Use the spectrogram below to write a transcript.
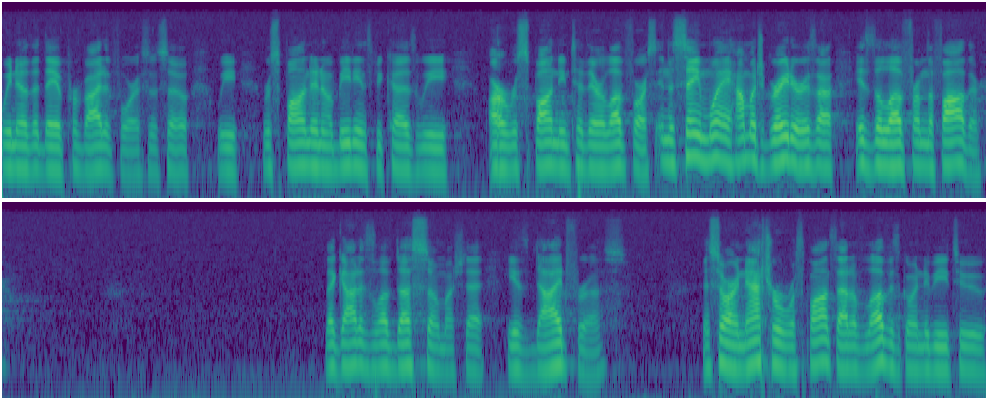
we know that they have provided for us. And so we respond in obedience because we are responding to their love for us. In the same way, how much greater is, uh, is the love from the Father? That God has loved us so much that He has died for us. And so our natural response out of love is going to be to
